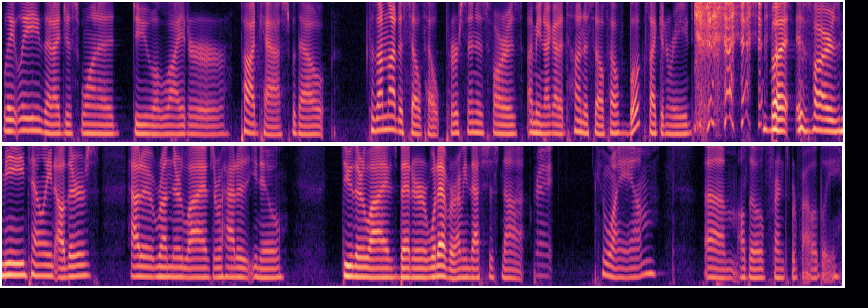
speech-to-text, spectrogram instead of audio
lately that I just want to do a lighter podcast without because I'm not a self help person as far as I mean I got a ton of self help books I can read, but as far as me telling others how to run their lives or how to you know do their lives better, or whatever. I mean that's just not right who I am. Um, although friends would probably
